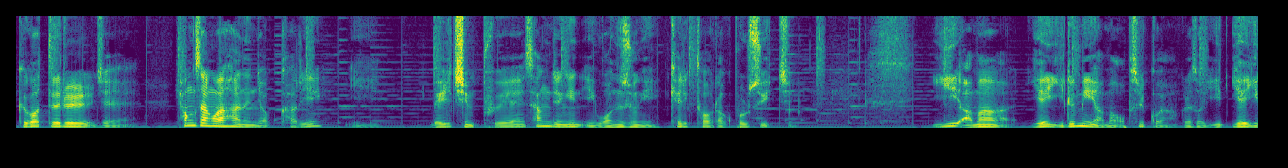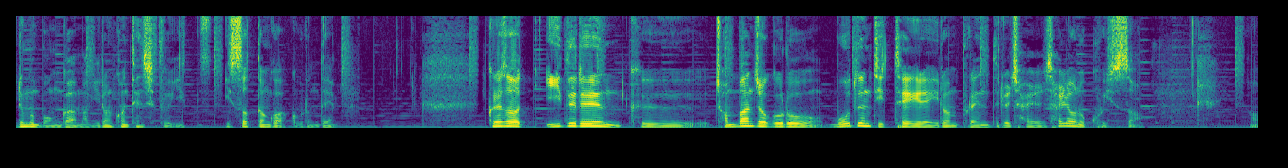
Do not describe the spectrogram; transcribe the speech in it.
그것들을 이제 형상화하는 역할이 이 메일침프의 상징인 이 원숭이 캐릭터라고 볼 수 있지. 이 아마 얘 이름이 아마 없을 거야. 그래서 이, 얘 이름은 뭔가 막 이런 컨텐츠도 있 었던 것 같고 그런데 그래서 이들은 그 전반적으로 모든 디테일에 이런 브랜드를 잘 살려놓고 있어. 어,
